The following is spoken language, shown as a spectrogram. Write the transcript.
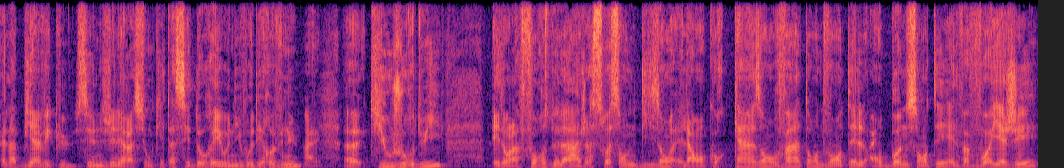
elle a bien vécu. C'est une génération qui est assez dorée au niveau des revenus, euh, qui aujourd'hui est dans la force de l'âge. À 70 ans, elle a encore 15 ans, 20 ans devant elle en bonne santé. Elle va voyager.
